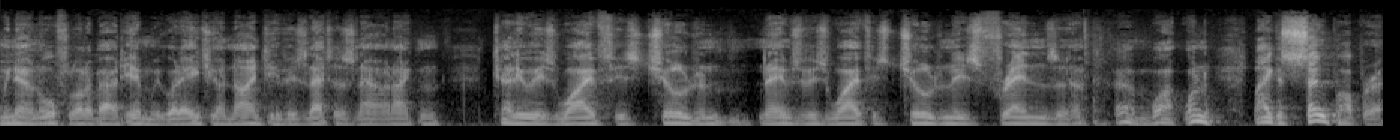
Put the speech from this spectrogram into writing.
We know an awful lot about him. We've got 80 or 90 of his letters now, and I can tell you his wife, his children, names of his wife, his children, his friends. Uh, um, what, one, like a soap opera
